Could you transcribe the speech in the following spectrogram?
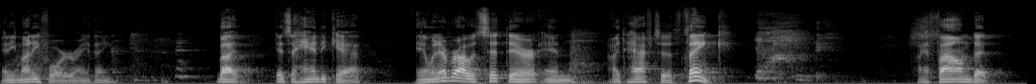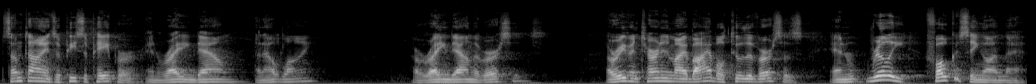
any money for it or anything. But it's a handicap. And whenever I would sit there and I'd have to think. I found that sometimes a piece of paper and writing down an outline, or writing down the verses, or even turning my Bible to the verses and really focusing on that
